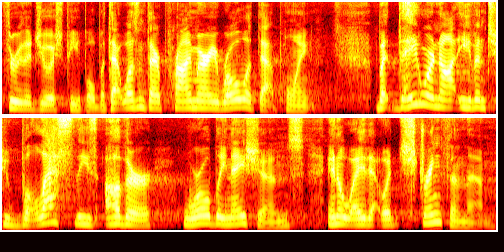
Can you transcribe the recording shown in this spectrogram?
through the Jewish people. But that wasn't their primary role at that point. But they were not even to bless these other worldly nations in a way that would strengthen them.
